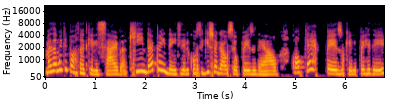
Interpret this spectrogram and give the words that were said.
Mas é muito importante que ele saiba que, independente dele conseguir chegar ao seu peso ideal, qualquer peso que ele perder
